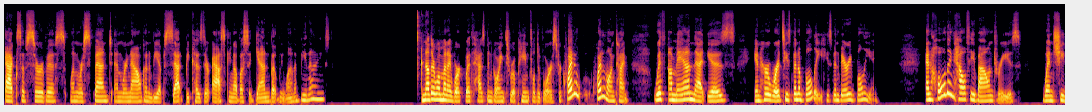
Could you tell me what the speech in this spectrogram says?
acts of service when we're spent and we're now going to be upset because they're asking of us again, but we want to be nice. Another woman I work with has been going through a painful divorce for quite a quite a long time with a man that is in her words he's been a bully. He's been very bullying. And holding healthy boundaries when she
